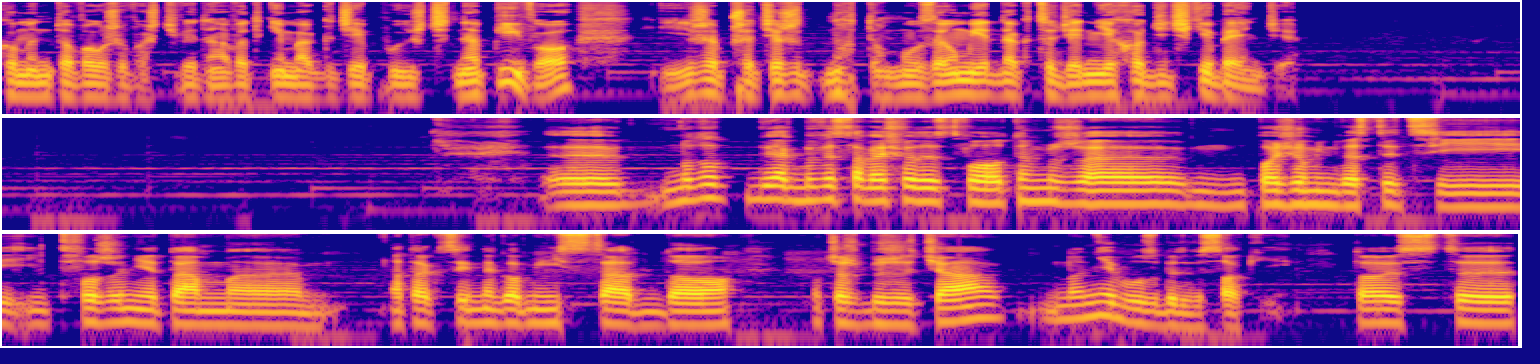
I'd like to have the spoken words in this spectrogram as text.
Komentował, że właściwie nawet nie ma gdzie pójść na piwo i że przecież no, to muzeum jednak codziennie chodzić nie będzie. No to jakby wystawia świadectwo o tym, że poziom inwestycji i tworzenie tam e, atrakcyjnego miejsca do chociażby życia no nie był zbyt wysoki. To jest y,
